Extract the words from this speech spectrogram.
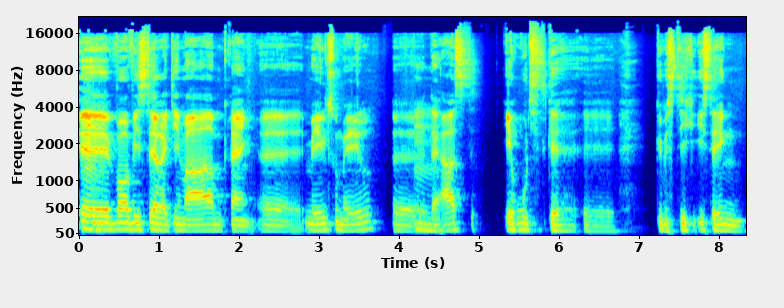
mm. øh, hvor vi ser rigtig meget omkring øh, mail to mail. Øh, mm. Der er også erotiske øh, gymnastik i sengen.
